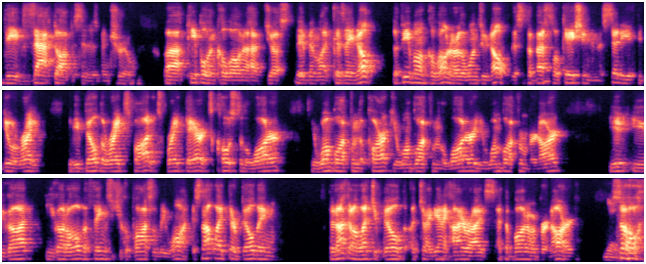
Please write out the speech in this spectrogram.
the exact opposite has been true uh, people in Kelowna have just they've been like because they know the people in Kelowna are the ones who know this is the best location in the city if you do it right if you build the right spot it's right there it's close to the water you're one block from the park. You're one block from the water. You're one block from Bernard. You you got you got all the things that you could possibly want. It's not like they're building. They're not going to let you build a gigantic high rise at the bottom of Bernard. So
